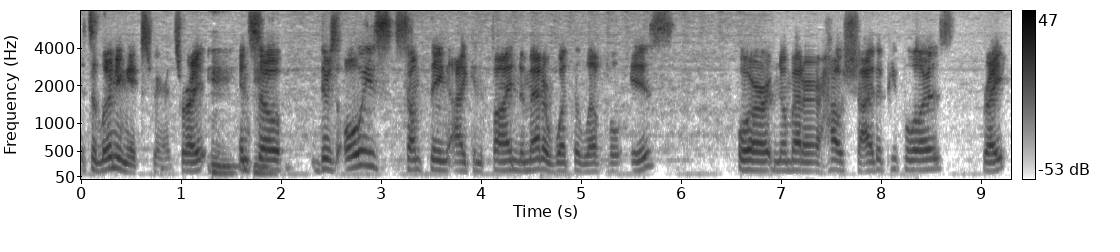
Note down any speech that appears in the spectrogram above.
It's a learning experience, right? mm, And so there's always something I can find, no matter what the level is, or no matter how shy the people is, right?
